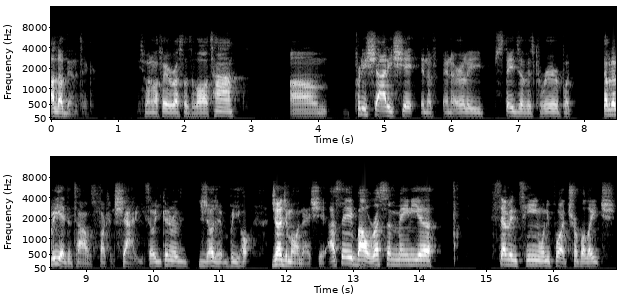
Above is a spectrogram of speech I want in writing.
I love The Undertaker. He's one of my favorite wrestlers of all time. Um, pretty shoddy shit in the in the early stages of his career, but WWE at the time was fucking shoddy, so you can really judge him, be, judge him on that shit. I say about WrestleMania 17 when he fought Triple H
